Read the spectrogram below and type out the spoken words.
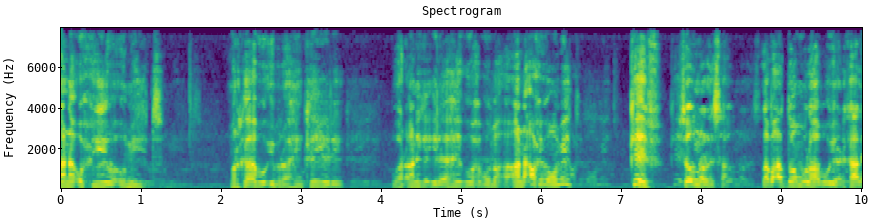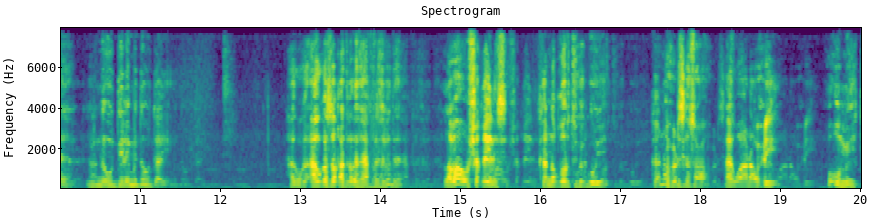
ana uxyii wa umiit. Markaa buu ibraahim ka yidhi war aniga ilaahaygu waxbuu ana uxyi wa umiit? Keef seed u nolaysaa laba addoomuu lahaa buu u yeedhay kaaleya midna uu dilay midna uu daayay. Hagu ka soo qaat markaas falsafada laba u shaqaynaysa. Kana qoortuu ka gooyey kana wuxuu iska soco waa ana uxyi wa umiit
